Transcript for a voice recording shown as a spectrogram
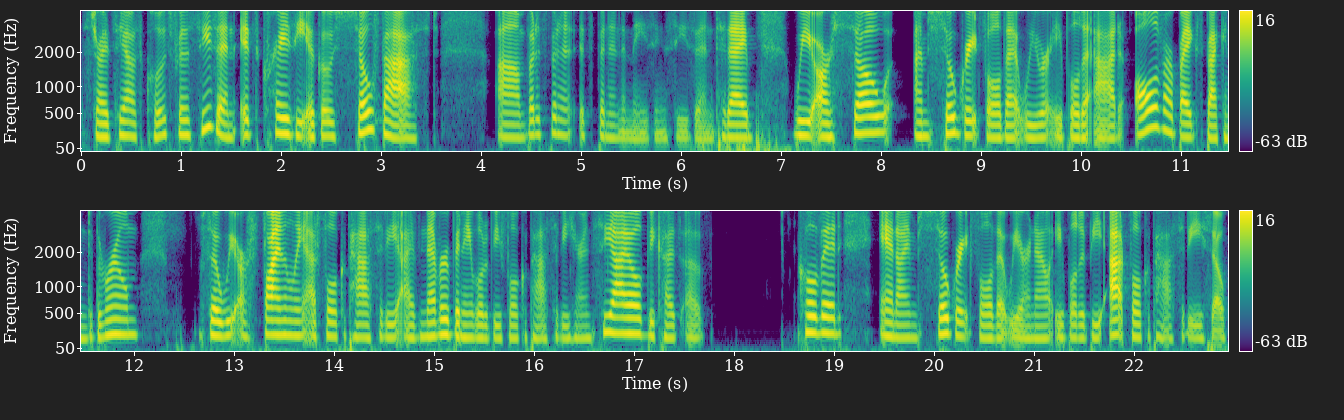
Stride CI is closed for the season. It's crazy. It goes so fast. Um, but it's been a, it's been an amazing season. Today, we are so I'm so grateful that we were able to add all of our bikes back into the room. So we are finally at full capacity. I've never been able to be full capacity here in Sea Isle because of COVID. And I'm so grateful that we are now able to be at full capacity. So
